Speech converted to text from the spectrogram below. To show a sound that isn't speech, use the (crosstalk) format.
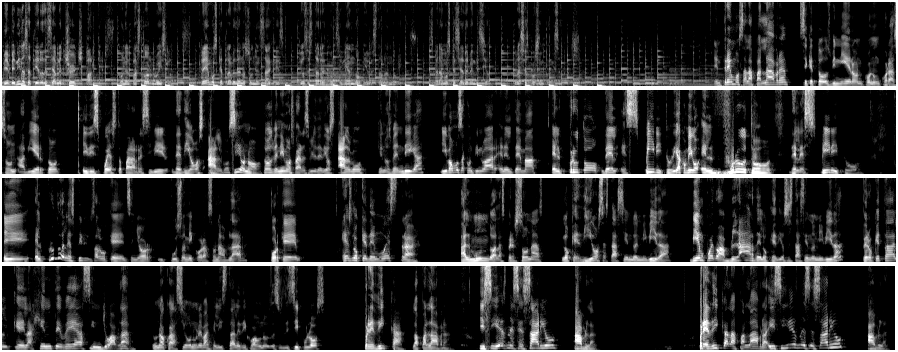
Bienvenidos a Tierra Deseable Church Podcast con el pastor Luis López. Creemos que a través de nuestros mensajes Dios está reconciliando y restaurando vidas. Esperamos que sea de bendición. Gracias por sintonizarnos. Entremos a la palabra. Sé que todos vinieron con un corazón abierto y dispuesto para recibir de Dios algo, ¿sí o no? Todos venimos para recibir de Dios algo que nos bendiga y vamos a continuar en el tema el fruto del Espíritu. Diga conmigo, el fruto del Espíritu. Y el fruto del Espíritu es algo que el Señor puso en mi corazón a hablar porque es lo que demuestra al mundo, a las personas, lo que Dios está haciendo en mi vida. Bien puedo hablar de lo que Dios está haciendo en mi vida, pero ¿qué tal que la gente vea sin yo hablar? En una ocasión un evangelista le dijo a uno de sus discípulos, predica la palabra y si es necesario, habla. Predica la palabra y si es necesario, habla.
